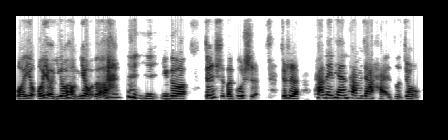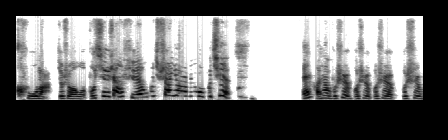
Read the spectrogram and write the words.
我有我有一个朋友的 一一个真实的故事，就是他那天他们家孩子就哭嘛，就说我不去上学，我不去上幼儿园，我不去。哎，好像不是不是不是不是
